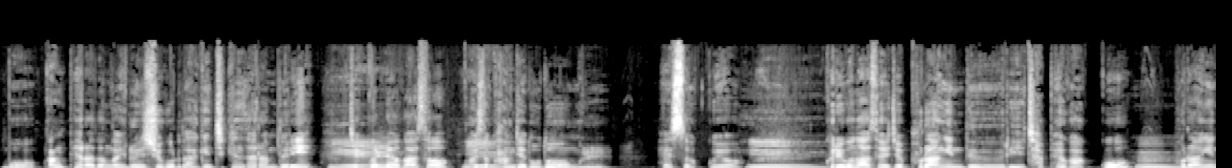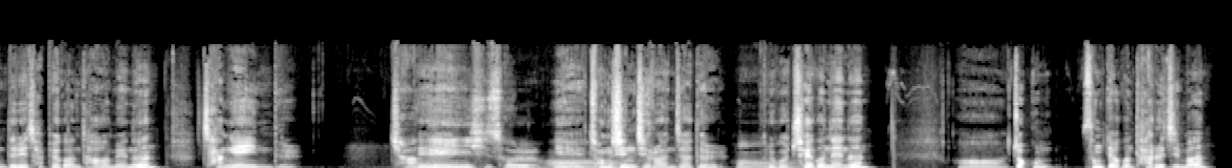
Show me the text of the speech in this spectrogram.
뭐 깡패라던가 이런 식으로 낙인 찍힌 사람들이 예. 이제 끌려가서 거기서 예. 강제 노동을 했었고요. 예. 그리고 나서 이제 불황인들이 잡혀갔고 음. 불황인들이 잡혀간 다음에는 장애인들 장애인 예, 시설, 어. 예, 정신 질환자들 어. 그리고 최근에는 어 조금 성격은 다르지만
